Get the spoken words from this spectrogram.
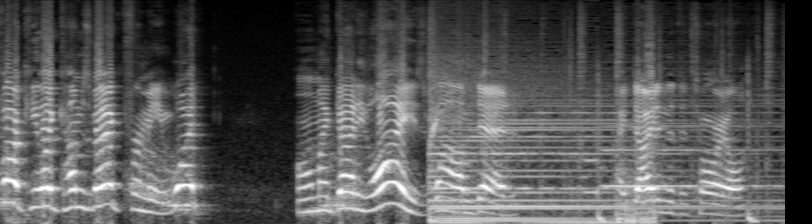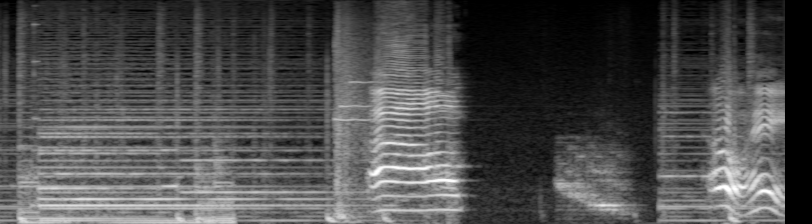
fuck? He like comes back for me. What? Oh my god, he lies! Wow, I'm dead. I died in the tutorial. Ow! Oh, hey!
